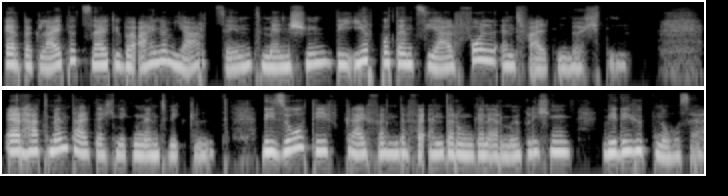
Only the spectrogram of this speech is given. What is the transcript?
Er begleitet seit über einem Jahrzehnt Menschen, die ihr Potenzial voll entfalten möchten. Er hat Mentaltechniken entwickelt, die so tiefgreifende Veränderungen ermöglichen wie die Hypnose,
